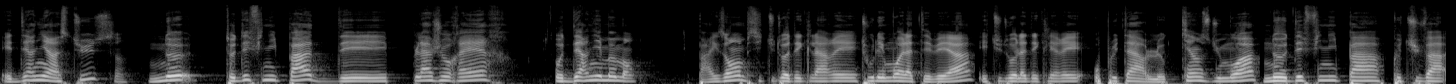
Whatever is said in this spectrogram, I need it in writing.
Et dernière astuce, ne te définis pas des plages horaires au dernier moment. Par exemple, si tu dois déclarer tous les mois la TVA et tu dois la déclarer au plus tard le 15 du mois, ne définis pas que tu vas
